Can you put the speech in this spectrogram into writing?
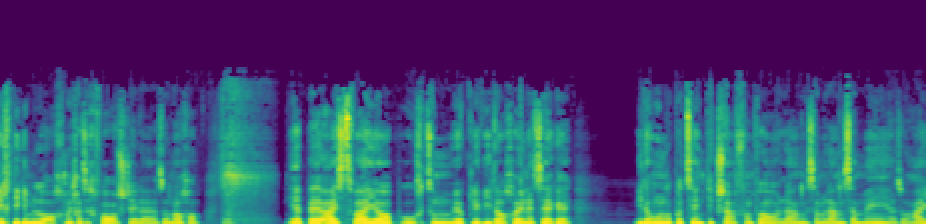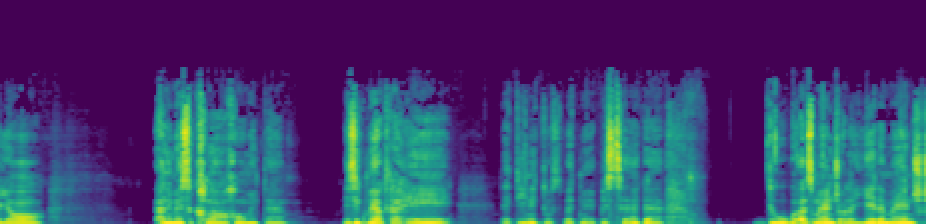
Richtig im Loch, man kann sich vorstellen, also nachher, ich habe ein, zwei Jahre gebraucht, um wirklich wieder können sagen, wieder hundertprozentig geschafft und vor langsam, langsam mehr. Also ein Jahr habe ich müssen klarkommen mit dem. Bis ich gemerkt habe, hey, der Tinnitus wird mir etwas sagen. Du als Mensch oder jeder Mensch,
